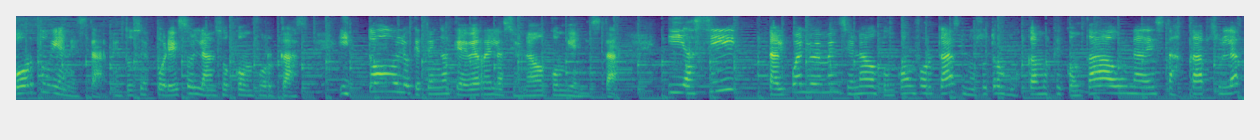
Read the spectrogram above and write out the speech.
por tu bienestar. Entonces por eso lanzo Comfortcast y todo lo que tenga que ver relacionado con bienestar. Y así Tal cual lo he mencionado con ComfortCast, nosotros buscamos que con cada una de estas cápsulas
